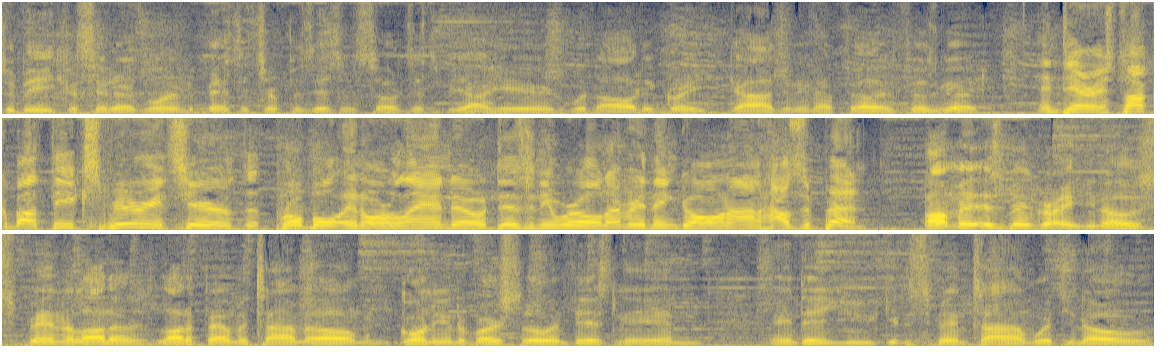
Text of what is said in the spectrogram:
to be considered as one of the best at your position. So just to be out here with all the great guys in the NFL, it feels good. And Darius, talk about the experience here, the Pro Bowl in Orlando, Disney World, everything going on. How's it been? Um, it- it's been great. You know, spend a lot of lot of family time, um, going to Universal and Disney, and and then you get to spend time with you know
